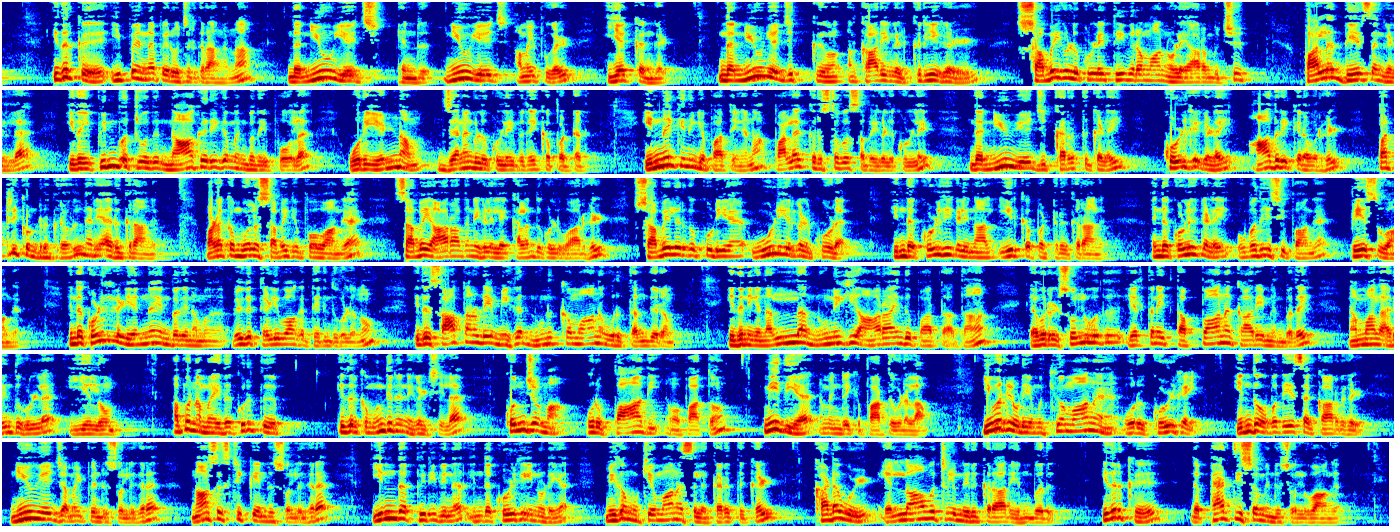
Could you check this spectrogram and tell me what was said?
இதற்கு இப்போ என்ன பேர் வச்சிருக்கிறாங்கன்னா இந்த நியூ ஏஜ் என்று நியூ ஏஜ் அமைப்புகள் இயக்கங்கள். இந்த நியூ ஏஜுக்கு காரியங்கள் கிரியைகள் சபைகளுக்குள்ளே தீவிரமாக நுழைய ஆரம்பிச்சு பல தேசங்கள்ல இதை பின்பற்றுவது நாகரிகம் என்பதை போல ஒரு எண்ணம் ஜனங்களுக்குள்ளே விதைக்கப்பட்டது. இன்னைக்கு நீங்க பார்த்தீங்கன்னா பல கிறிஸ்தவ சபைகளுக்குள்ளே இந்த நியூ ஏஜ் கருத்துக்களை கொள்கைகளை ஆதரிக்கிறவர்கள் பற்றி கொண்டிருக்கிறவர்கள் நிறைய இருக்கிறாங்க. வழக்கம் போல சபைக்கு போவாங்க. சபை ஆராதனைகளிலே கலந்து கொள்வார்கள். சபையில் இருக்கக்கூடிய ஊழியர்கள் கூட இந்த கொள்கைகளினால் ஈர்க்கப்பட்டிருக்கிறாங்க. இந்த கொள்கைகளை உபதேசிப்பாங்க பேசுவாங்க. இந்த கொள்கைகள் என்ன என்பதை நம்ம வெகு தெளிவாக தெரிந்து கொள்ளணும். இது சாத்தானுடைய மிக நுணுக்கமான ஒரு தந்திரம். இதை நீங்கள் நல்லா நுணுகி ஆராய்ந்து பார்த்தா தான் அவர்கள் சொல்லுவது எத்தனை தப்பான காரியம் என்பதை நம்மால் அறிந்து கொள்ள இயலும். அப்போ நம்ம இதை குறித்து இதற்கு முந்தின நிகழ்ச்சியில் கொஞ்சமாக ஒரு பாதி நம்ம பார்த்தோம். மீதியை நம்ம இன்றைக்கு பார்த்து விடலாம். இவர்களுடைய முக்கியமான ஒரு கொள்கை இந்த உபதேசக்காரர்கள் நியூ ஏஜ் அமைப்பு என்று சொல்லுகிற நாசிஸ்டிக் என்று சொல்லுகிற இந்த பிரிவினர் இந்த கொள்கையினுடைய மிக முக்கியமான சில கருத்துக்கள். கடவுள் எல்லாவற்றிலும் இருக்கிறார் என்பது. இதற்கு இந்த பேத்திசம் என்று சொல்லுவாங்க.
